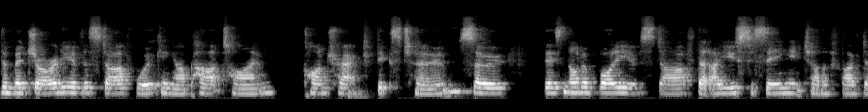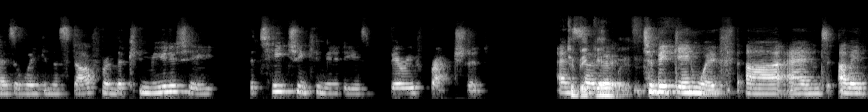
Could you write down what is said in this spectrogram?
the majority of the staff working are part-time contract fixed term. So there's not a body of staff that are used to seeing each other five days a week in the staff room. The community the teaching community is very fractured and to so begin with. to begin with uh, and i mean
